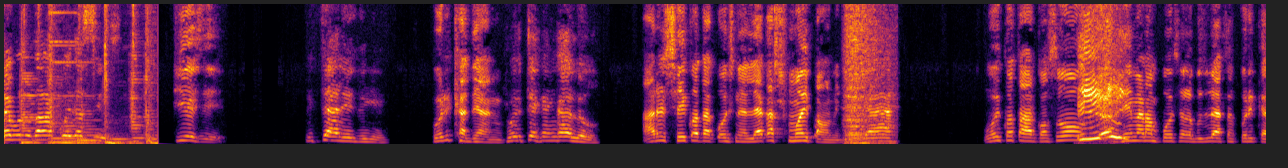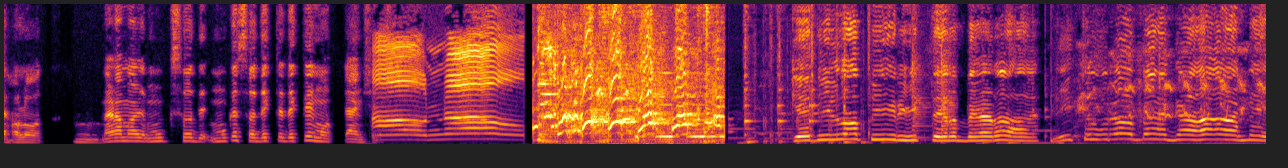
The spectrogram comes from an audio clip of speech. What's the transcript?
এ বন্ধু দাঁড়া কই যাচ্ছিস? কি হয়েছে? তুই চালিয়ে দিকে পরীক্ষা দিয়ে আমি পরীক্ষা কেন গেল আরে সেই কথা কইস না লেখার সময় পাওনি। ওই কথা আর কস যে ম্যাডাম পয়সা বুঝলে একটা পরীক্ষার হল ম্যাডাম মুখ সো মুখের সো দেখতে দেখতে মোর টাইম কে দিল পিরিতের বেড়া? লিচুর বাগানে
